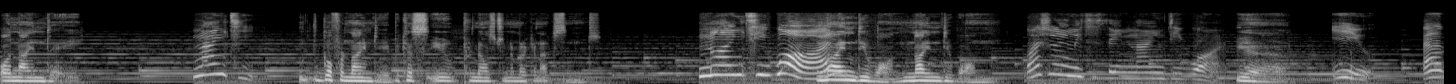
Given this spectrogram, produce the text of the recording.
or 90. 90. Go for 90 because you pronounced an American accent. 91. 91, 91. Why should I need to say 91? Yeah, Ew. That,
